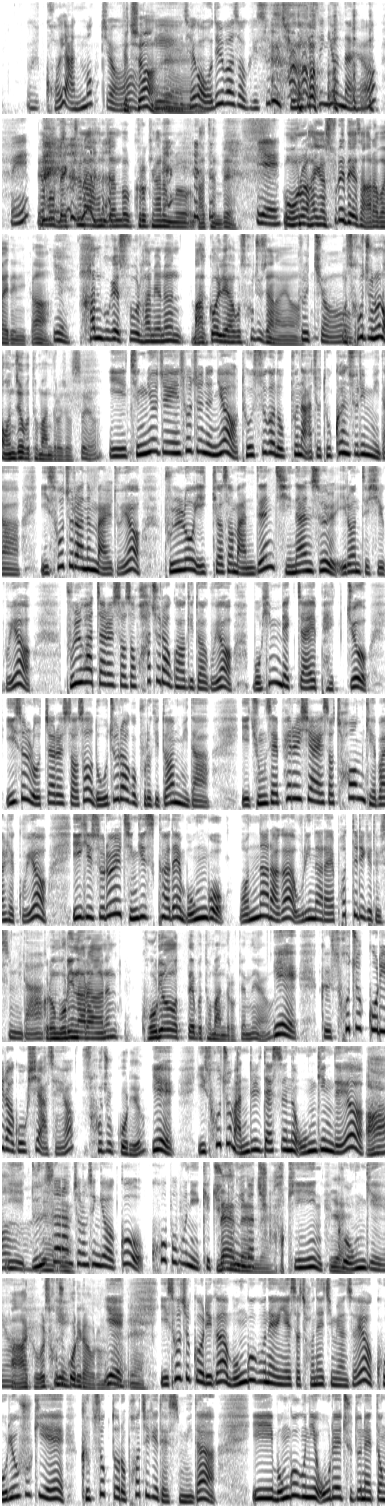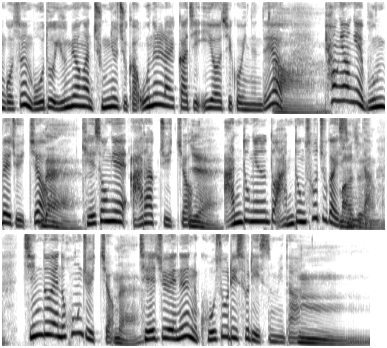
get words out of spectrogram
거의 안 먹죠. 그쵸? 예, 예. 제가 어딜 봐서 그렇게 술을 즐기게 생겼나요? 예? 그냥 뭐 맥주나 한 잔 뭐 그렇게 하는 것 같은데 예. 오늘 하여간 술에 대해서 알아봐야 되니까 예. 한국의 술 하면은 막걸리하고 소주잖아요. 그렇죠. 뭐 소주는 언제부터 만들어졌어요? 이 증류주인 소주는요, 도수가 높은 아주 독한 술입니다. 이 소주라는 말도요, 불로 익혀서 만든 진한 술, 이런 뜻이고요. 불화자를 써서 화주라고 하기도 하고요. 뭐 흰백자의 백주, 이슬 노자를 써서 노주라고 부르기도 합니다. 이 중세 페르시아에서 처음 개발했고요. 이 기술을 징기스칸의 몽고, 원나라가 우리나라에 퍼뜨리게 됐습니다. 그럼 우리나라는 고려 때부터 만들었겠네요. 예, 그 소주골이라고 혹시 아세요? 소주골이요? 예, 이 소주 만들 때 쓰는 옹기인데요. 아, 이 눈사람처럼 생겨갖고 코 부분이 이렇게 주둥이가 네, 네, 네. 쭉긴그 예. 옹기예요. 아, 그걸 소주골이라고 그러는 예. 거예요. 이 소주꼬리가 몽고군에 의해서 전해지면서요 고려 후기에 급속도로 퍼지게 됐습니다. 이 몽고군이 오래 주둔했던 곳은 모두 유명한 중류주가 오늘날까지 이어지고 있는데요. 아. 평양의 문배주 있죠. 네. 개성의 아락주 있죠. 예. 안동에는 또 안동 소주가 있습니다. 맞아요. 진도에는 홍주 있죠. 네. 제주에는 고소리 술이 있습니다. 음.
